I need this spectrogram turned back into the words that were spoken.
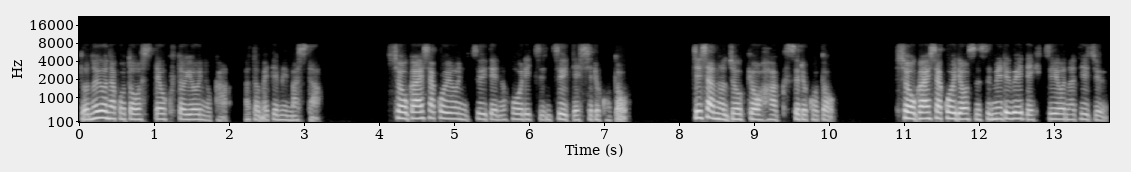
どのようなことをしておくとよいのかまとめてみました。障害者雇用についての法律について知ること、自社の状況を把握すること、障害者雇用を進める上で必要な手順、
